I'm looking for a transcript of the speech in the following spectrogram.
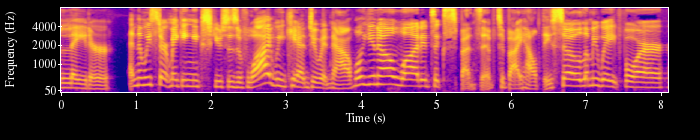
later. And then we start making excuses of why we can't do it now. Well, you know what? It's expensive to buy healthy. So let me wait for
